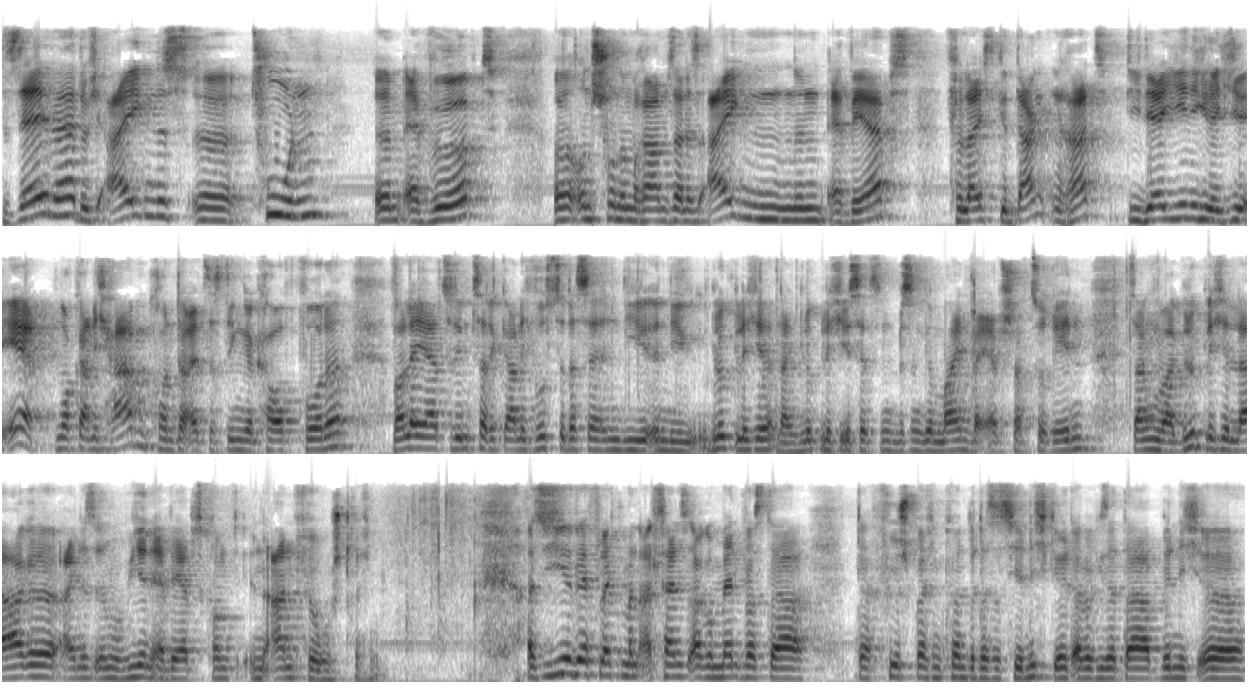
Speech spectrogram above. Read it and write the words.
selber durch eigenes äh, Tun ähm, erwirbt, äh, und schon im Rahmen seines eigenen Erwerbs vielleicht Gedanken hat, die derjenige, der hier erbt, noch gar nicht haben konnte, als das Ding gekauft wurde, weil er ja zu dem Zeitpunkt gar nicht wusste, dass er in die, in die glückliche, nein, glücklich ist jetzt ein bisschen gemein bei Erbschaft zu reden, sagen wir mal, glückliche Lage eines Immobilienerwerbs kommt in Anführungsstrichen. Also hier wäre vielleicht mal ein kleines Argument, was da dafür sprechen könnte, dass es hier nicht gilt. Aber wie gesagt, da bin ich äh,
